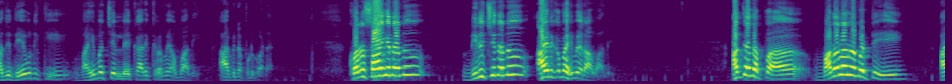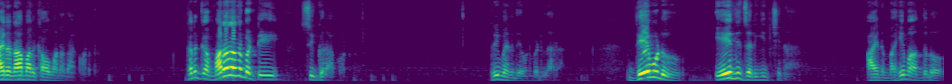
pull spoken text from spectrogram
అది దేవునికి మహిమ చెల్లే కార్యక్రమే అవ్వాలి ఆపినప్పుడు కూడా. కొనసాగినను నిలిచినను ఆయనకు మహిమే రావాలి. అంతే తప్ప మనలను బట్టి ఆయన నామానికి అవమానం రాకూడదు. కనుక మనలను బట్టి సిగ్గు రాకూడదు. ప్రియమైన దేవుని బిడ్డలారా దేవుడు ఏది జరిగించినా ఆయన మహిమ అందులో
